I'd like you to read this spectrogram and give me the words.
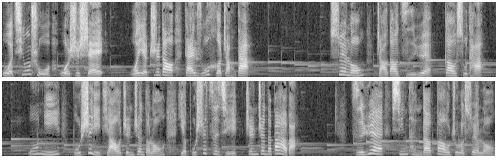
我清楚我是谁，我也知道该如何长大。穗龙找到紫月，告诉他，乌尼不是一条真正的龙，也不是自己真正的爸爸。紫月心疼地抱住了穗龙。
